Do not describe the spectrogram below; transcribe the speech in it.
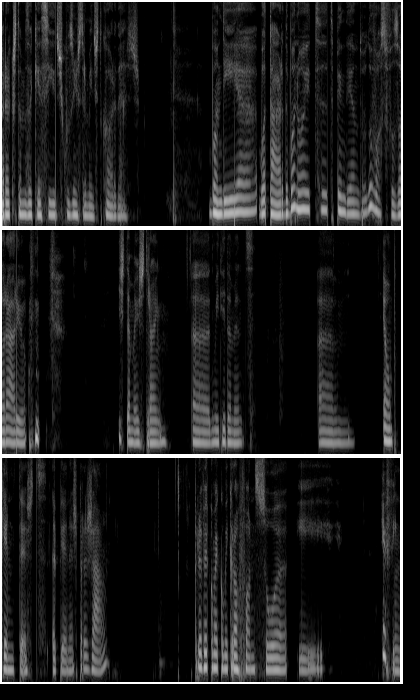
agora que estamos aquecidos com os instrumentos de cordas. Bom dia, boa tarde, boa noite, dependendo do vosso fuso horário. Isto é meio estranho, uh, admitidamente. Um, é um pequeno teste apenas para já, para ver como é que o microfone soa e. Enfim,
